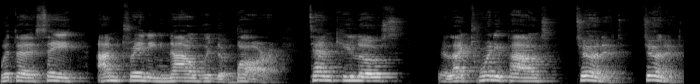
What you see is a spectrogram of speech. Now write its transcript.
with a, say, I'm training now with the bar, 10 kilos, like 20 pounds, turn it, turn it,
